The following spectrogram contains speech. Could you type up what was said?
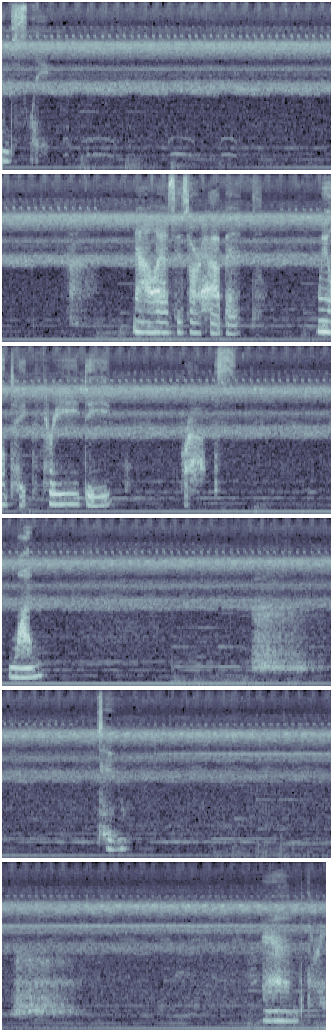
and sleep. Now, as is our habit, we'll take three deep breaths. One, two, and three.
